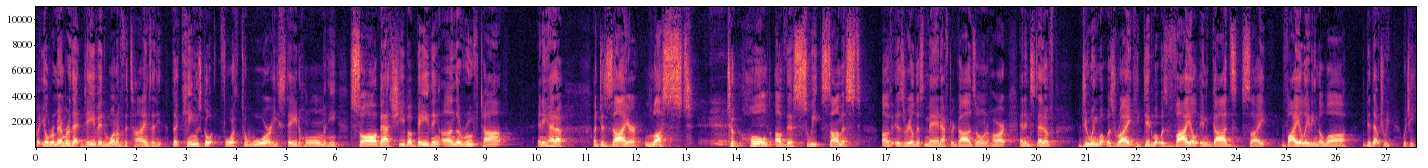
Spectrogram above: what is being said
But you'll remember that David, one of the times that he, the kings go forth to war, he stayed home and he saw Bathsheba bathing on the rooftop. And he had a, a desire, lust took hold of this sweet psalmist of Israel, this man after God's own heart. And instead of doing what was right, he did what was vile in God's sight, violating the law. He did that which, we, which he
